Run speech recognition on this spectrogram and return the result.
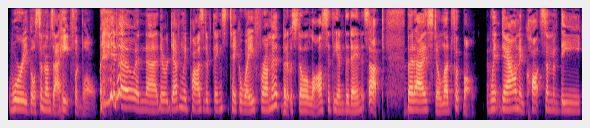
War Eagle, sometimes I hate football, you know, and uh, there were definitely positive things to take away from it, but it was still a loss at the end of the day and it sucked. But I still loved football. Went down and caught some of the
